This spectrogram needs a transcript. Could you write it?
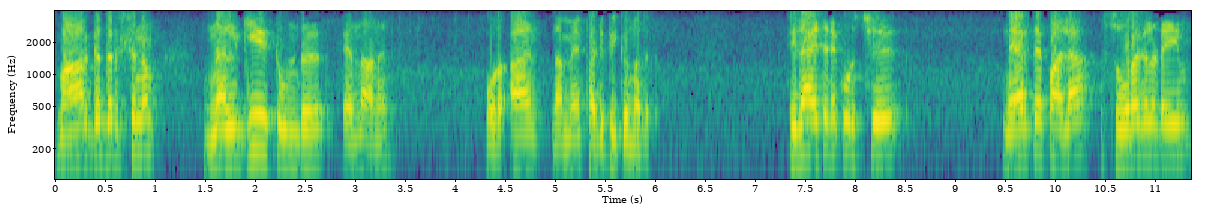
മാർഗദർശനം നൽകിയിട്ടുണ്ട് എന്നാണ് ഖുർആൻ നമ്മെ പഠിപ്പിക്കുന്നത്. ഹിദായത്തിനെ കുറിച്ച് നേരത്തെ പല സൂറകളുടെയും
